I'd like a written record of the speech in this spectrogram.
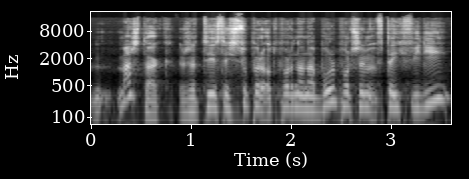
masz tak, że ty jesteś super odporna na ból, po czym w tej chwili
